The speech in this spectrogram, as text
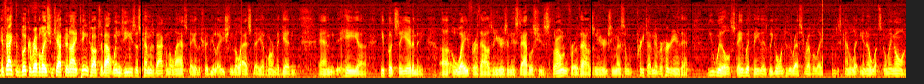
In fact, the book of Revelation, chapter 19, talks about when Jesus comes back on the last day of the tribulation, the last day of Armageddon, and he, uh, he puts the enemy uh, away for a thousand years and establishes his throne for a thousand years. You might say, well, Preach, I've never heard any of that you will. Stay with me as we go into the rest of Revelation. I'm just kind of letting you know what's going on.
